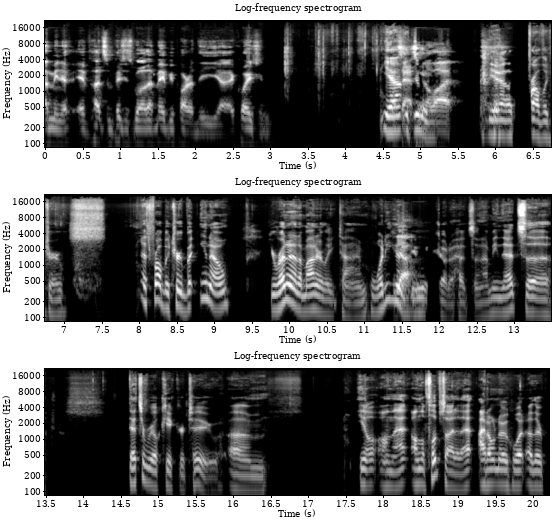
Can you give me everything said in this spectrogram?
I mean, if, if Hudson pitches well, that may be part of the uh, equation. Yeah, That's asking a lot. yeah, probably true. That's probably true. But you know, you're running out of minor league time. What are you going to Yeah. do with Dakota Hudson? I mean, that's a that's a real kicker too. Um, you know, on that on the flip side of that, I don't know what other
